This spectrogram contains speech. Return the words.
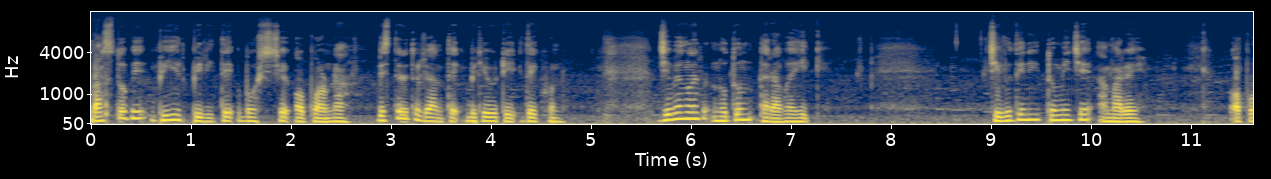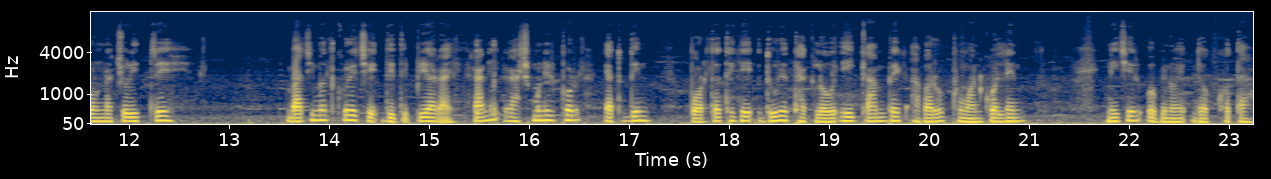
বাস্তবে বিয়ের পিড়িতে বসছে অপর্ণা। বিস্তারিত জানতে ভিডিওটি দেখুন। জি বাংলার নতুন ধারাবাহিক। চিরদিনই তুমি যে আমারে, অপর্ণা চরিত্রে বাজিমাত করেছে দিতিপ্রিয়া রায়। রানী রাসমণির পর এতদিন পর্দা থেকে দূরে থাকলেও এই কামব্যাক আবারও প্রমাণ করলেন নিজের অভিনয় দক্ষতা।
